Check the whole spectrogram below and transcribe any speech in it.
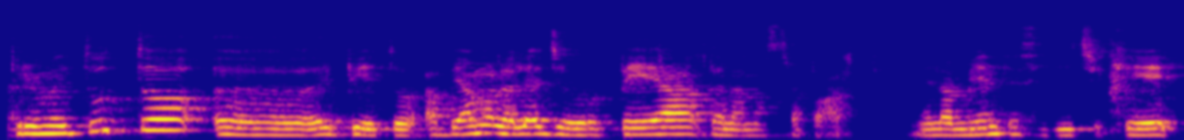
Prima di tutto, eh, ripeto, abbiamo la legge europea dalla nostra parte. Nell'ambiente si dice che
